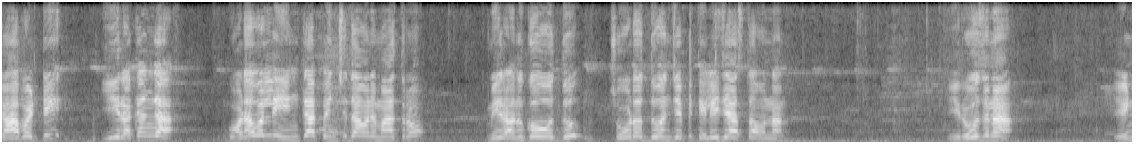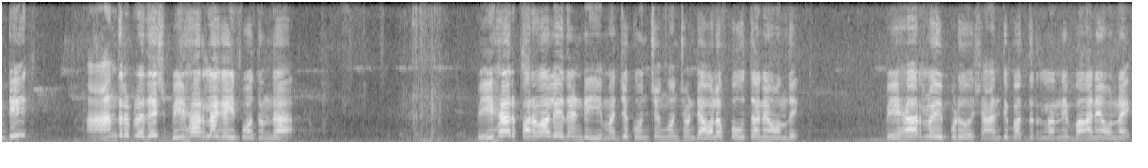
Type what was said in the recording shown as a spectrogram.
కాబట్టి ఈ రకంగా గొడవల్ని ఇంకా పెంచుదామని మాత్రం మీరు అనుకోవద్దు చూడొద్దు అని చెప్పి తెలియజేస్తూ ఉన్నాను. ఈ రోజున ఏంటి? ఆంధ్రప్రదేశ్ బీహార్ లాగా అయిపోతుందా? బీహార్ పర్వాలేదండి. ఈ మధ్య కొంచెం కొంచెం డెవలప్ అవుతానే ఉంది. బీహార్లో ఇప్పుడు శాంతి భద్రతలన్నీ బాగానే ఉన్నాయి.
